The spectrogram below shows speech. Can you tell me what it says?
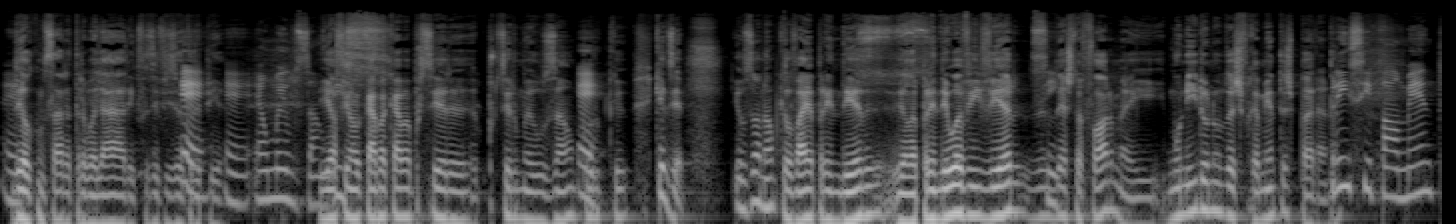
é. dele começar a trabalhar e fazer é, fisioterapia. é, é uma ilusão. E ao fim e Isso- cabo acaba por ser, por ser uma ilusão, É. porque. Quer dizer, ilusão não, porque ele vai aprender, ele aprendeu a viver de- desta forma e muniram-no das ferramentas para. não é? Principalmente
